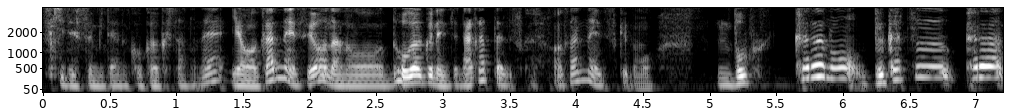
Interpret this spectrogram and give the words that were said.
好きですみたいな告白したのね。いや、わかんないですよ。あの、同学年じゃなかったですから。わかんないですけども。僕からの部活から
